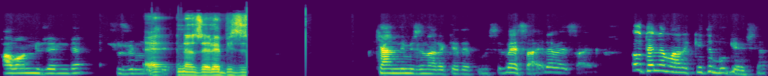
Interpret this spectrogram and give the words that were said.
havanın üzerinde süzülmesi En özele bizi kendimizin hareket etmesi vesaire vesaire. Öteleme hareketi bu gençler.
